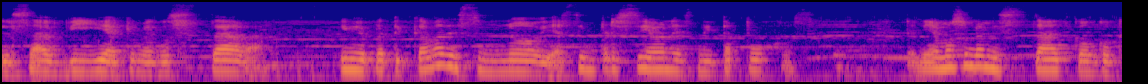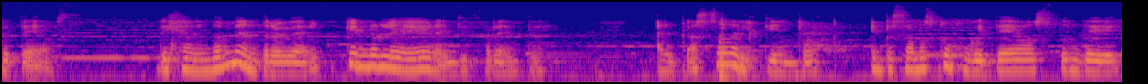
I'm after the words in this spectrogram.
Él sabía que me gustaba y me platicaba de su novia sin presiones ni tapujos. Teníamos una amistad con coqueteos, dejándome entrever que no le era indiferente. Al paso del tiempo, empezamos con jugueteos donde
